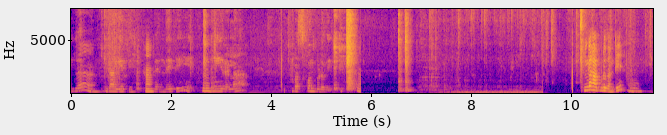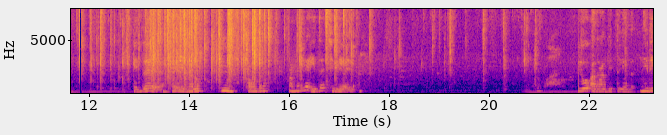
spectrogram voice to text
ಈಗ ಇದಾಗೈತಿ. ಬೆಂದೈತಿ ನೀರೆಲ್ಲ ಬಸ್ಕೊಂಡ್ ಬಿಡೋದು. ಹಿಂಗೆ ಹಾಕ್ಬಿಡೋದು ಅಂಟಿ ಇದು ಹೇಳಿದ್ನಲ್ಲ. ಪೌಡ್ರ್ ಆಮೇಲೆ ಇದು ಚಿಲ್ಲಿ ಆಯಿಲ್. ಅಯ್ಯೋ ಅದ್ರಾಗ ಬಿತ್ತಲಿ ಅದು ನಿಧಿ.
